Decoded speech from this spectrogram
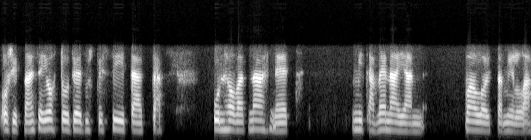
Osittain se johtuu tietysti siitä, että kun he ovat nähneet, mitä Venäjän valloittamilla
